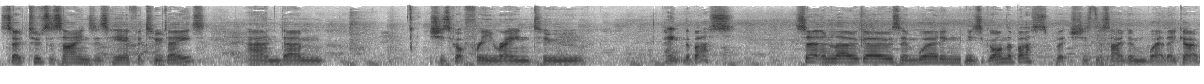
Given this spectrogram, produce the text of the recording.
So Tozer Signs is here for two days and um, she's got free reign to paint the bus. Certain logos and wording needs to go on the bus, but she's deciding where they go.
